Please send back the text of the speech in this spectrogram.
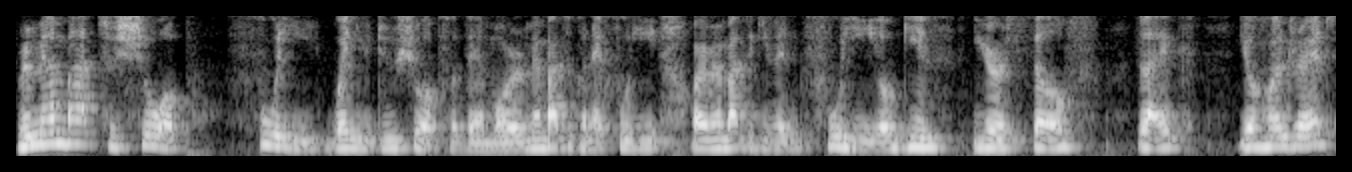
remember to show up fully when you do show up for them or remember to connect fully or remember to give in fully or give yourself like your 100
